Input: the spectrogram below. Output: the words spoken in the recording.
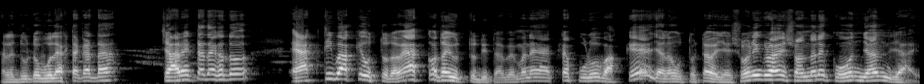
তাহলে দুটো ভুল, একটা কাটা চারেরটা দেখো তো, একটি বাক্যে উত্তর দাও, এক কথায় উত্তর দিতে হবে মানে একটা পুরো বাক্যে যেন উত্তরটা হয়ে যায়। শনি গ্রহের সন্ধানে কোন যান যায়।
